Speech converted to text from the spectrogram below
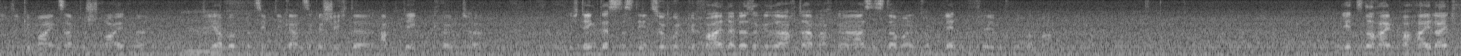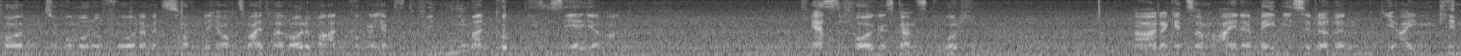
die die gemeinsam bestreiten, ne? die aber im Prinzip die ganze Geschichte abdecken könnte. Ich denke, dass das denen so gut gefallen hat, dass sie gesagt haben, ach, na, lass uns da mal einen kompletten Film drüber machen. Jetzt noch ein paar Highlight-Folgen zu Woman vor, damit es hoffentlich auch zwei, drei Leute mal angucken. Ich habe das Gefühl, niemand guckt diese Serie an. Die erste Folge ist ganz gut. Äh, da geht es um eine Babysitterin, die ein Kind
